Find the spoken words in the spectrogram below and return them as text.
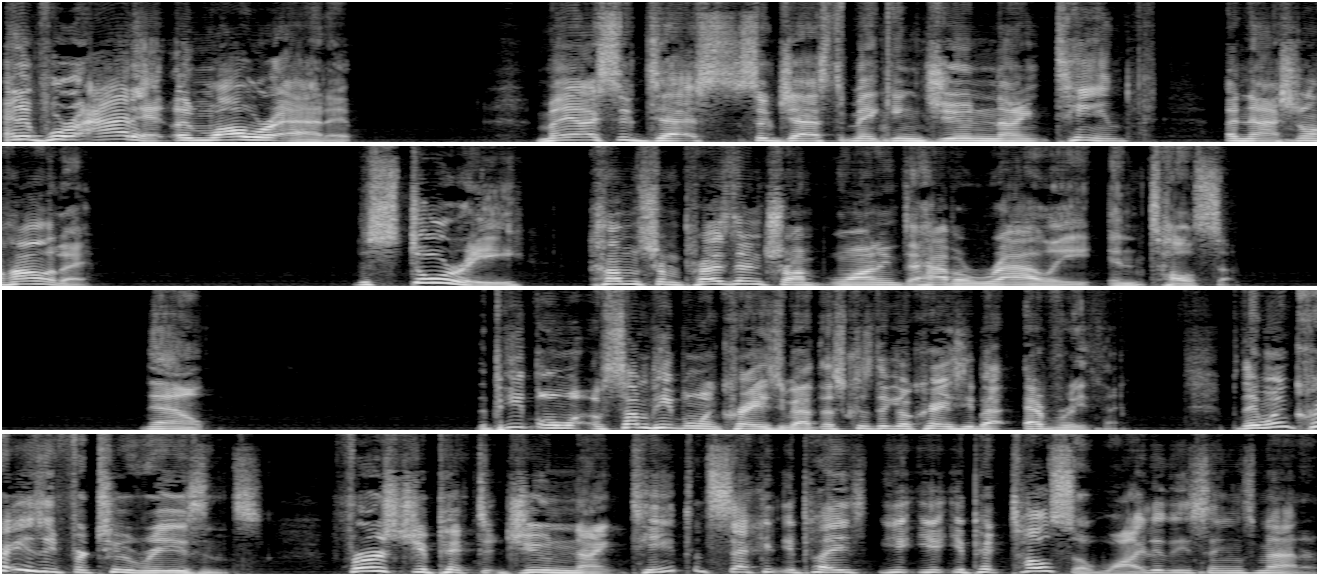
And if we're at it, and while we're at it, may I suggest suggest making June 19th a national holiday? The story comes from President Trump wanting to have a rally in Tulsa. Now, the people some people went crazy about this because they go crazy about everything. But they went crazy for two reasons. First, you picked June 19th, and second, you, placed, you, you, you picked Tulsa. Why do these things matter?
